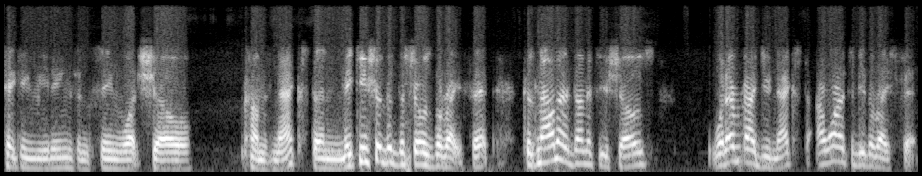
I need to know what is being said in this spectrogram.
taking meetings and seeing what show comes next and making sure that the show is the right fit. Because now that I've done a few shows, whatever I do next, I want it to be the right fit.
